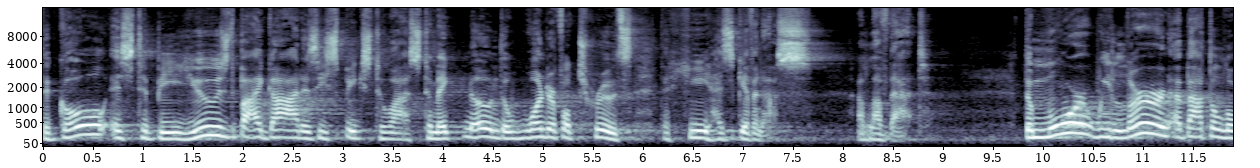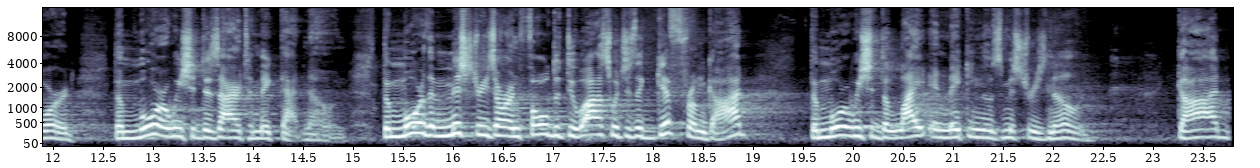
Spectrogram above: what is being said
The goal is to be used by God as He speaks to us to make known the wonderful truths that He has given us. I love that. The more we learn about the Lord, the more we should desire to make that known. The more the mysteries are unfolded to us, which is a gift from God, the more we should delight in making those mysteries known. God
